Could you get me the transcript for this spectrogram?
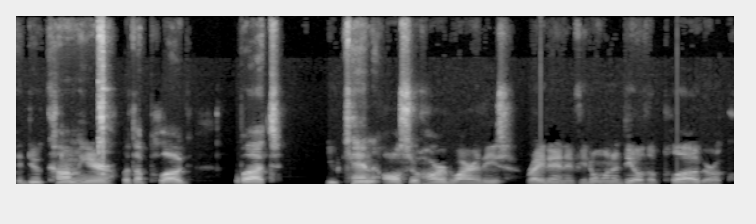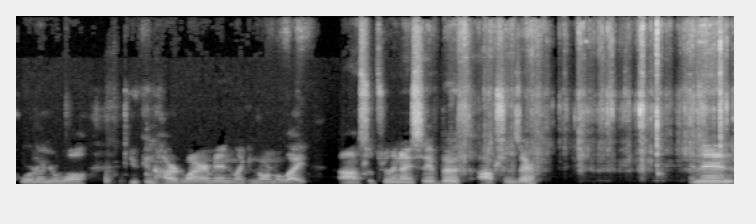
They do come here with a plug but you can also hardwire these right in. If you don't want to deal with a plug or a cord on your wall, you can hardwire them in like a normal light. Uh, so it's really nice they have both options there. And then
